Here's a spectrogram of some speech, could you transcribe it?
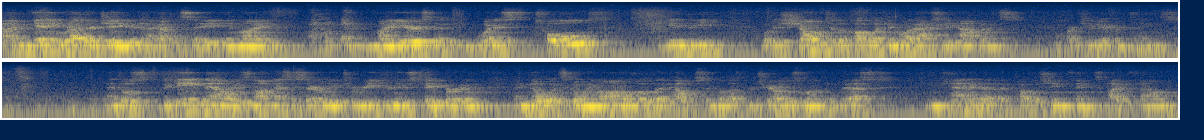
I'm getting rather jaded, I have to say, in my, my years that what is told in the, what is shown to the public and what actually happens are two different things. And those, the game now is not necessarily to read your newspaper and, and know what's going on, although that helps, and the Lethbridge Herald is one of the best in Canada at publishing things I've found.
